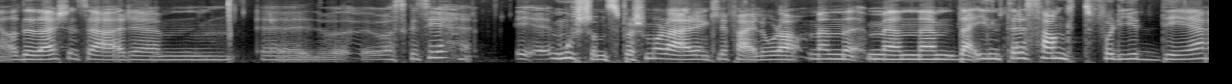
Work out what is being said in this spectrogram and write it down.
Ja, Det der syns jeg er um, uh, Hva skal jeg si? Morsomt spørsmål er egentlig feil ord, da. Men, men um, det er interessant, fordi det,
